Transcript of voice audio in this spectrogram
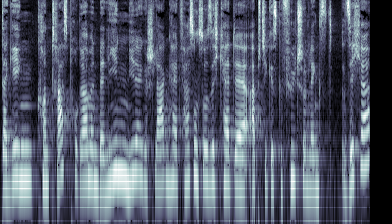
Dagegen Kontrastprogramm in Berlin, Niedergeschlagenheit, Fassungslosigkeit, der Abstieg ist gefühlt schon längst sicher.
